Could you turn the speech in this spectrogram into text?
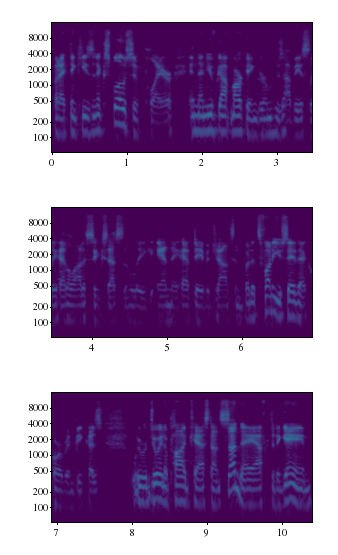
but I think he's an explosive player. And then you've got Mark Ingram, who's obviously had a lot of success in the league, and they have David Johnson. But it's funny you say that, Corbin, because we were doing a podcast on Sunday after the game.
